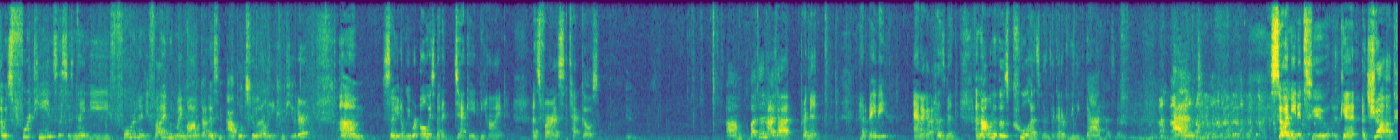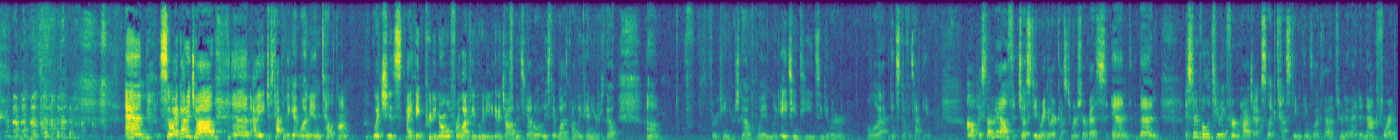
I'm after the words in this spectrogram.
I was 14, so this is 94, 95, when my mom got us an Apple IIe computer. Um, so, you know, we were always about a decade behind as far as tech goes. Um, but then I got pregnant, had a baby, and I got a husband. And not one of those cool husbands, I got a really bad husband. and so I needed to get a job. And so I got a job, and I just happened to get one in telecom, which is, I think, pretty normal for a lot of people who need to get a job in Seattle. At least it was probably 10 years ago, um, 13 years ago, when like AT&T and Cingular, all of that good stuff was happening. Um, I started off just in regular customer service, and then I started volunteering for projects like testing, things like that. It turned out I had a knack for it.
